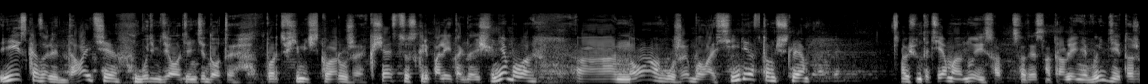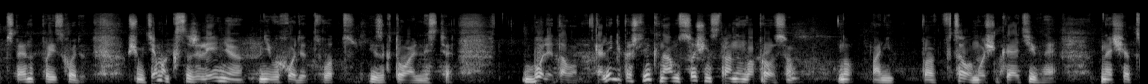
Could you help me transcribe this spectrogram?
и сказали, давайте будем делать антидоты против химического оружия. К счастью, Скрипалей тогда еще не было, а, но уже была Сирия в том числе. В общем-то, тема, ну и, соответственно, отравление в Индии тоже постоянно происходит. В общем, тема, к сожалению, не выходит вот из актуальности. Более того, коллеги пришли к нам с очень странным вопросом. Ну, они в целом очень креативные. Значит,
